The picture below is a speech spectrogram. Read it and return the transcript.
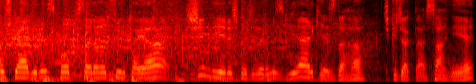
hoş geldiniz Popstar Alaturka'ya. Şimdi yarışmacılarımız birer kez daha çıkacaklar sahneye.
